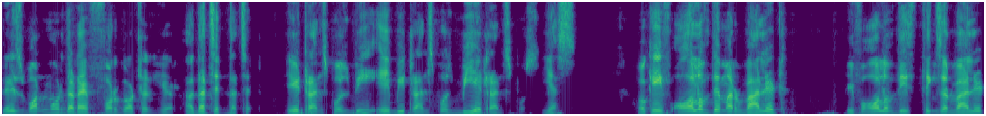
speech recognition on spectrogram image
there is one more that i've forgotten here. Uh, that's it that's it. A transpose b a b transpose b a transpose yes okay if all of them are valid if all of these things are valid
